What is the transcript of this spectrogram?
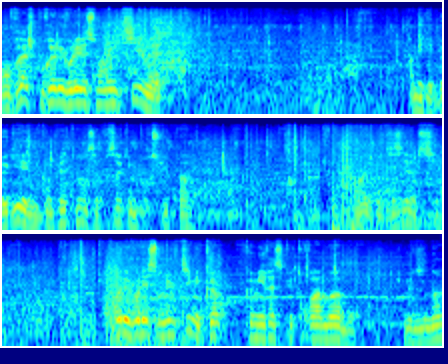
En vrai, je pourrais lui voler son ulti, mais... Ah, mais il est bugué, lui, complètement. C'est pour ça qu'il me poursuit pas. Ouais, je me disais aussi. Je pourrais lui voler son ulti, mais comme, comme il reste que 3 mobs, je me dis non.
